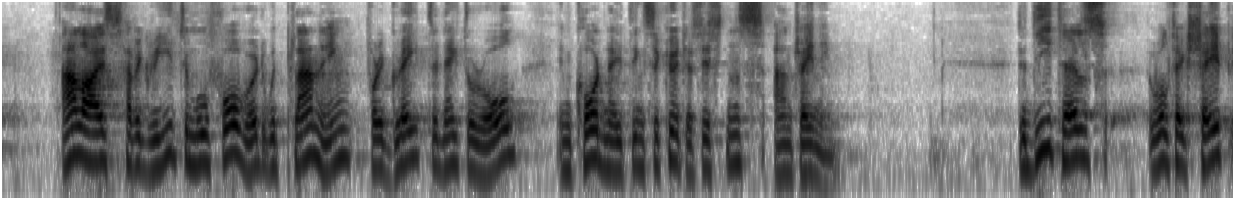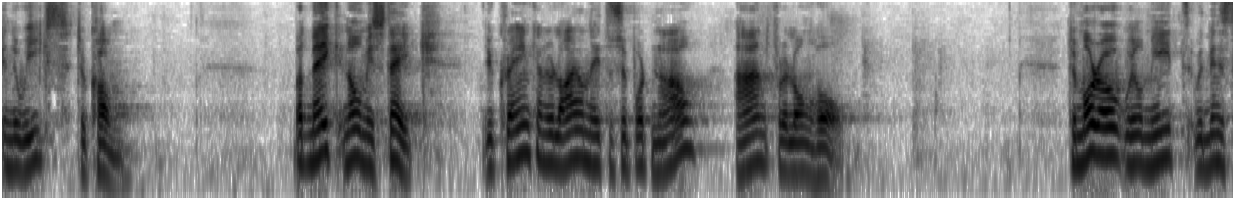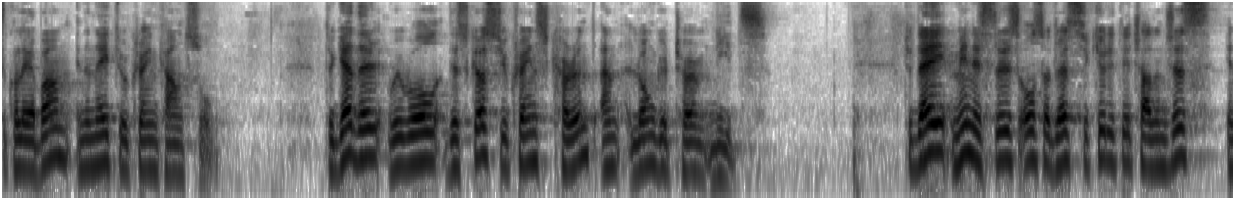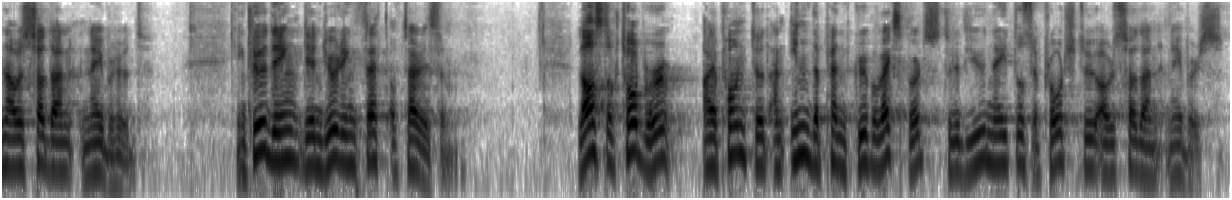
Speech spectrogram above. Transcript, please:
Allies have agreed to move forward with planning for a greater NATO role in coordinating security assistance and training. The details will take shape in the weeks to come. But make no mistake, Ukraine can rely on NATO support now and for a long haul. Tomorrow we'll meet with Minister Kuleba in the NATO-Ukraine Council. Together, we will discuss Ukraine's current and longer-term needs. Today, ministers also addressed security challenges in our southern neighborhood, including the enduring threat of terrorism. Last October, I appointed an independent group of experts to review NATO's approach to our southern neighbors.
